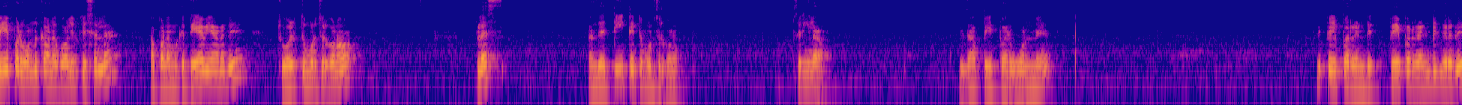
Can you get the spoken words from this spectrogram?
பேப்பர் ஒன்றுக்கான குவாலிஃபிகேஷனில் அப்போ நமக்கு தேவையானது டுவெல்த்து முடிச்சிருக்கணும். ப்ளஸ் அந்த டெட்டு முடிச்சிருக்கணும். சரிங்களா? இதுதான் பேப்பர் ஒன்று இது பேப்பர் ரெண்டு. பேப்பர் ரெண்டுங்கிறது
